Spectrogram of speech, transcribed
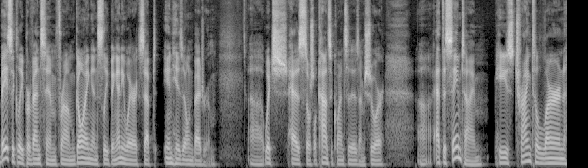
basically prevents him from going and sleeping anywhere except in his own bedroom, uh, which has social consequences, I'm sure. Uh, at the same time, he's trying to learn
